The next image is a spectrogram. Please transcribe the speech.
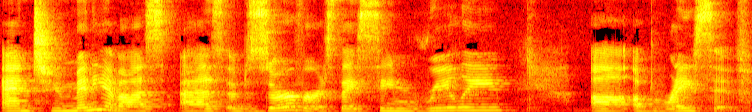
And to many of us as observers, they seem really uh, abrasive,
